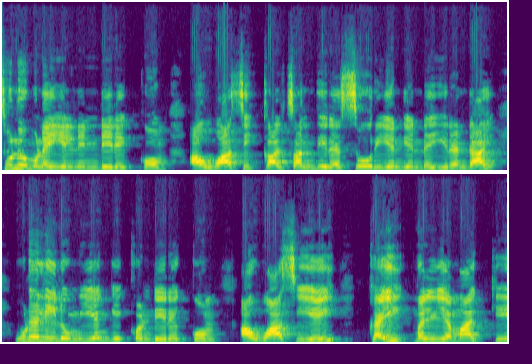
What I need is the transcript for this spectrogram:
சுழுமுனையில் நின்றிருக்கும். அவ்வாசிக்கால் சந்திர சூரியன் என்ற இரண்டாய் உடலிலும் இயங்கிக் கொண்டிருக்கும். அவ்வாசியை கைவல்யமாக்கி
